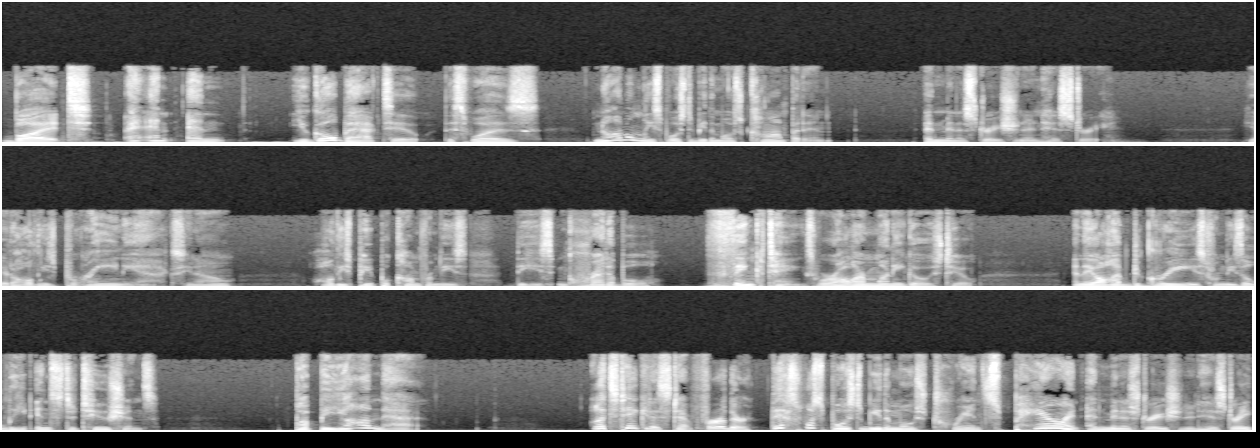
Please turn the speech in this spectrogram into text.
but and and you go back to this was not only supposed to be the most competent administration in history. You had all these brainiacs, you know? All these people come from these these incredible think tanks where all our money goes to and they all have degrees from these elite institutions. But beyond that, let's take it a step further. This was supposed to be the most transparent administration in history.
